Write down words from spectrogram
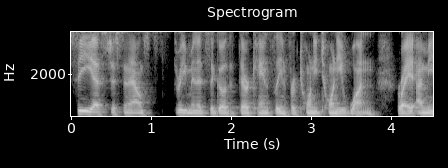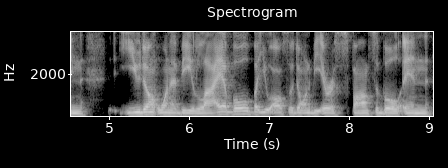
CES just announced three minutes ago that they're canceling for 2021, right? I mean, you don't want to be liable, but you also don't want to be irresponsible in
